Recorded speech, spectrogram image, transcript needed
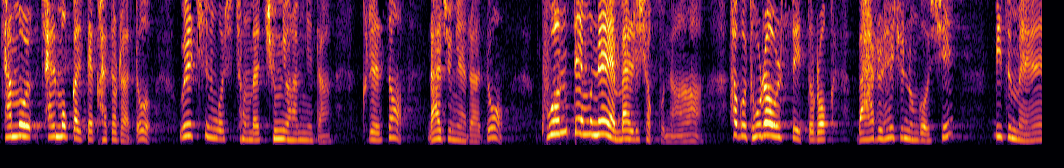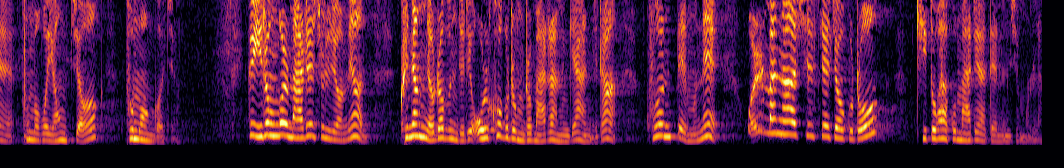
잘못, 잘못 갈 때 가더라도 외치는 것이 정말 중요합니다. 그래서 나중에라도 구원 때문에 말리셨구나 하고 돌아올 수 있도록 말을 해주는 것이 믿음의 부모고 영적 부모인 거죠. 그 이런 걸 말해주려면 그냥 여러분들이 옳고 그름으로 말하는 게 아니라 구원 때문에 얼마나 실제적으로 기도하고 말해야 되는지 몰라.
